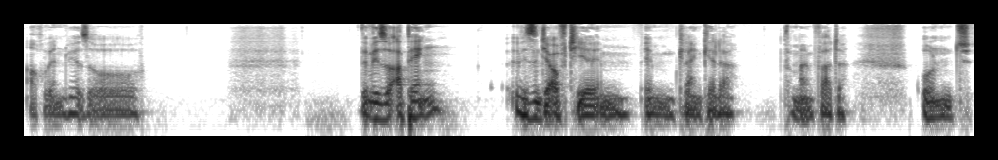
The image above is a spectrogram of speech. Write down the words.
Auch wenn wir so, wenn wir so abhängen. Wir sind ja oft hier im, im kleinen Keller von meinem Vater. Und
